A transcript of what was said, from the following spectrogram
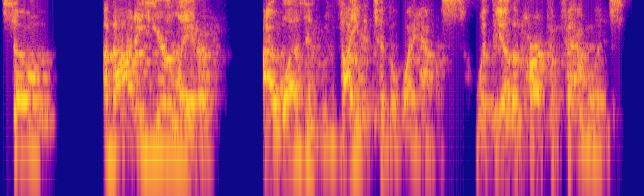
So about a year later, I was invited to the White House with the other Parkland families.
